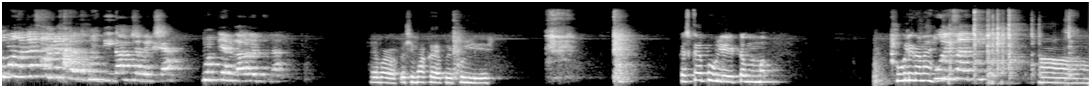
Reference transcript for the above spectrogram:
तुम्हाला जास्त मिस्टरच म्हणतील आमच्यापेक्षा मोठ्यांना ओळखला हे बघा कशी भाकरी आपली फुलली. आहे कशी काय फुगली आहे टम्म फुगली का नाही? पुरी सारखी. हा.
